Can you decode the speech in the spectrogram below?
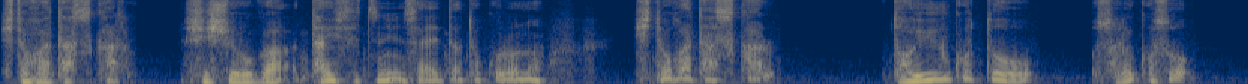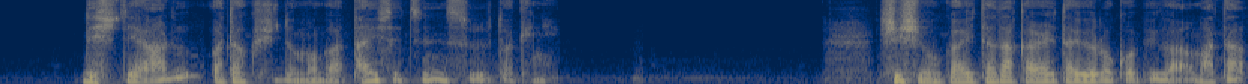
人が助かる。師匠が大切にされたところの人が助かる。ということをそれこそ弟子である私どもが大切にする時に師匠がいただかれた喜びがまた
